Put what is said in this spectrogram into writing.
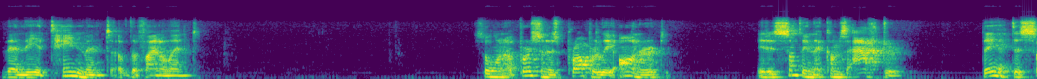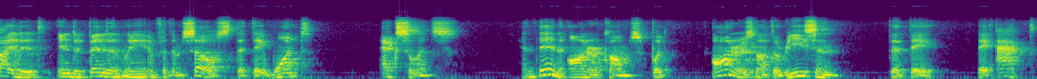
than the attainment of the final end. So when a person is properly honored, it is something that comes after. They have decided independently and for themselves that they want excellence. And then honor comes, but honor is not the reason that they they act.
